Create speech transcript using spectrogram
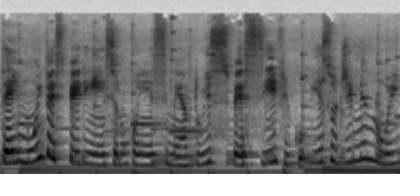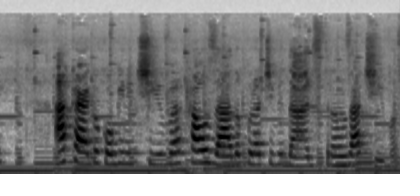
têm muita experiência no conhecimento específico, isso diminui a carga cognitiva causada por atividades transativas.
